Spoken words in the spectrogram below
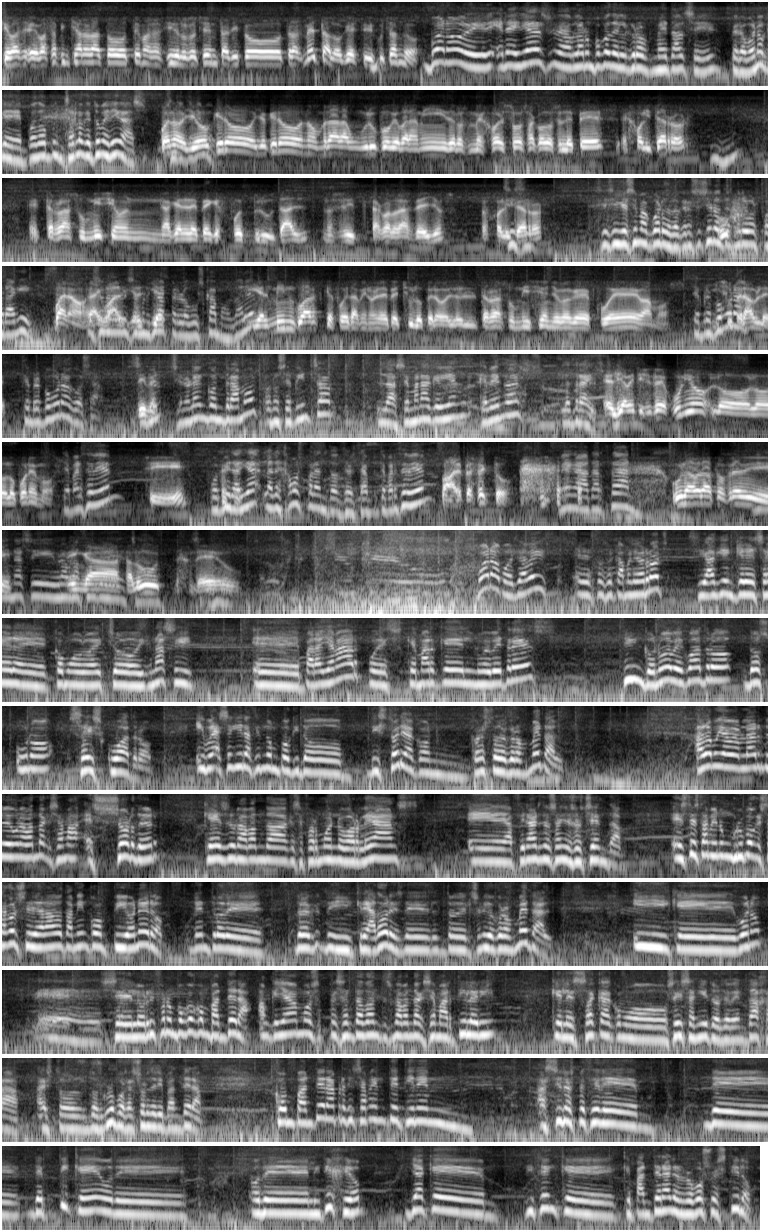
¿Qué vas, eh, vas a pinchar ahora todos temas así de los 80 tipo transmetal o qué estoy escuchando? Bueno, eh, la idea es hablar un poco del groove metal, sí. Pero bueno, que puedo pinchar lo que tú me digas. Bueno, yo quiero yo quiero nombrar a un grupo que para mí de los mejores, solo sacó dos LPs, es Holy Terror. Ujú. El Terror and Submission, aquel LP que fue brutal, no sé si te acordarás de ellos, los Holy Sí, Terror. Sí. sí, sí, yo sí me acuerdo. Lo que no sé si lo Uf. tendremos por aquí. Bueno, Es da igual. el- pero lo buscamos, ¿vale? Y el Mean Wars, que fue también un LP chulo, pero el Terror and Submission yo creo que fue, vamos, Te propongo, una, insuperable. te propongo una cosa. Si no, si no la encontramos o no se pincha, la semana que, viene, que vengas la traes. El día 27 de junio lo, lo, lo ponemos. ¿Te parece bien? Sí. Pues mira, ya la dejamos para entonces. ¿Te, parece bien? Vale, perfecto. Venga, Tarzán. un abrazo, Freddy. Venga, sí, un abrazo, Venga, salud. Adeu. Bueno, pues ya veis, esto es el Cameleo Roach. Si alguien quiere saber eh, cómo lo ha hecho Ignasi eh, para llamar, pues que marque el 93 594 2164. Y voy a seguir haciendo un poquito de historia con, con esto de Groove Metal. Ahora voy a hablar de una banda que se llama Shorter, que es una banda que se formó en Nueva Orleans eh, a finales de los años 80. Este es también un grupo que está considerado también como pionero dentro de, de- creadores de- dentro del sonido groove metal. Y que, bueno, eh, se lo rifan un poco con Pantera, aunque ya hemos presentado antes una banda que se llama Artillery, que les saca como seis añitos de ventaja a estos dos grupos, a Shorter y Pantera. Con Pantera precisamente tienen así una especie de, de, pique o de, o de litigio, ya que dicen que, que Pantera les robó su estilo.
